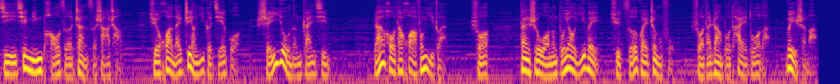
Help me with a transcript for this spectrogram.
几千名袍泽战死沙场，却换来这样一个结果，谁又能甘心？然后他话锋一转，说：“但是我们不要一味去责怪政府，说他让步太多了。为什么？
